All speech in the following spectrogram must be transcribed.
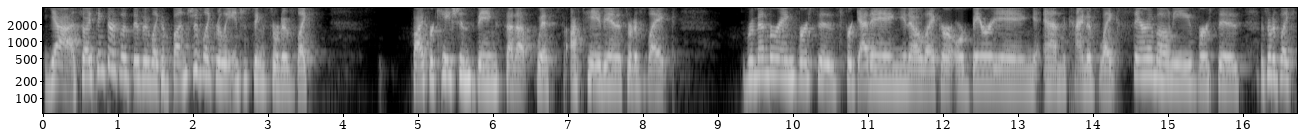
yeah, so I think there's a, there's a, like a bunch of like really interesting sort of like bifurcations being set up with Octavia and it's sort of like remembering versus forgetting, you know, like, or, or burying and kind of like ceremony versus sort of like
